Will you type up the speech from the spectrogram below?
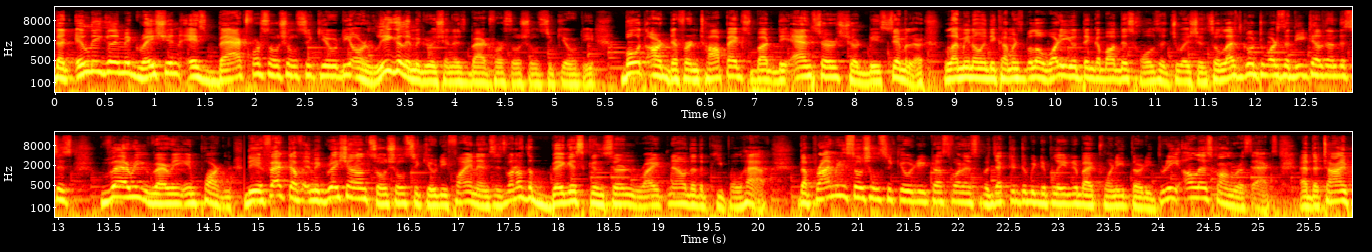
That illegal immigration is bad for social security or legal immigration is bad for social security? Both are different topics but the answer should be similar let me know in the comments below what do you think about this whole situation. So let's go towards the details and this is very very important. The effect of immigration on social security finance is one of the biggest concern right now that the people have. The primary social security trust fund is projected to be depleted by 2033 unless congress acts. At the time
